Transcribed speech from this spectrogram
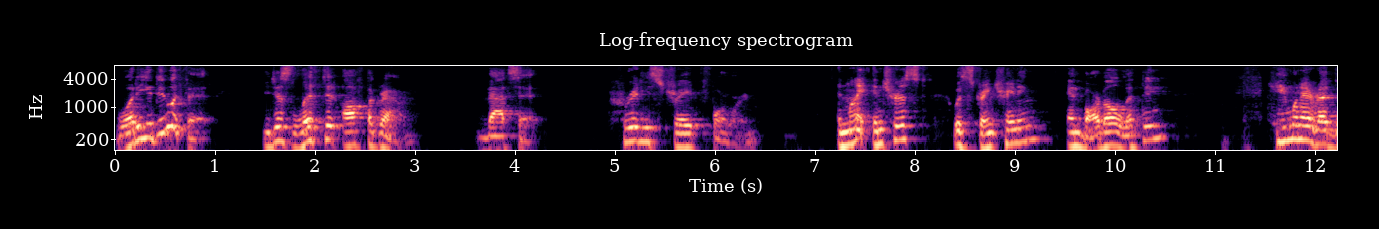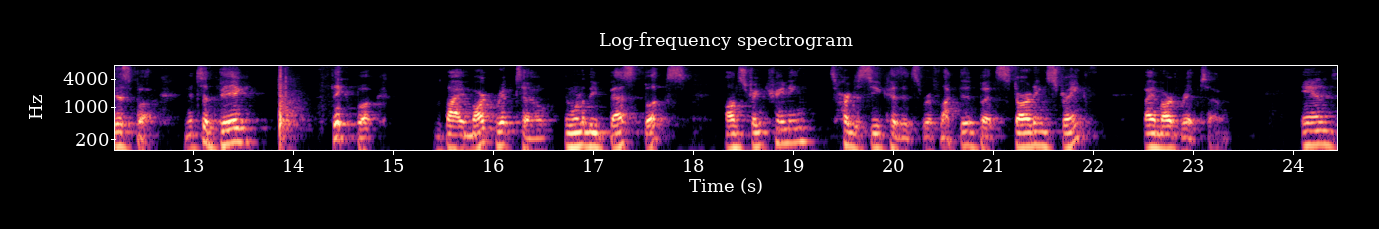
What do you do with it? You just lift it off the ground. That's it. Pretty straightforward. And my interest with strength training and barbell lifting came when I read this book. And it's a big, thick book by Mark Rippetoe, and one of the best books on strength training. It's hard to see because it's reflected, but Starting Strength by Mark Rippetoe. And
